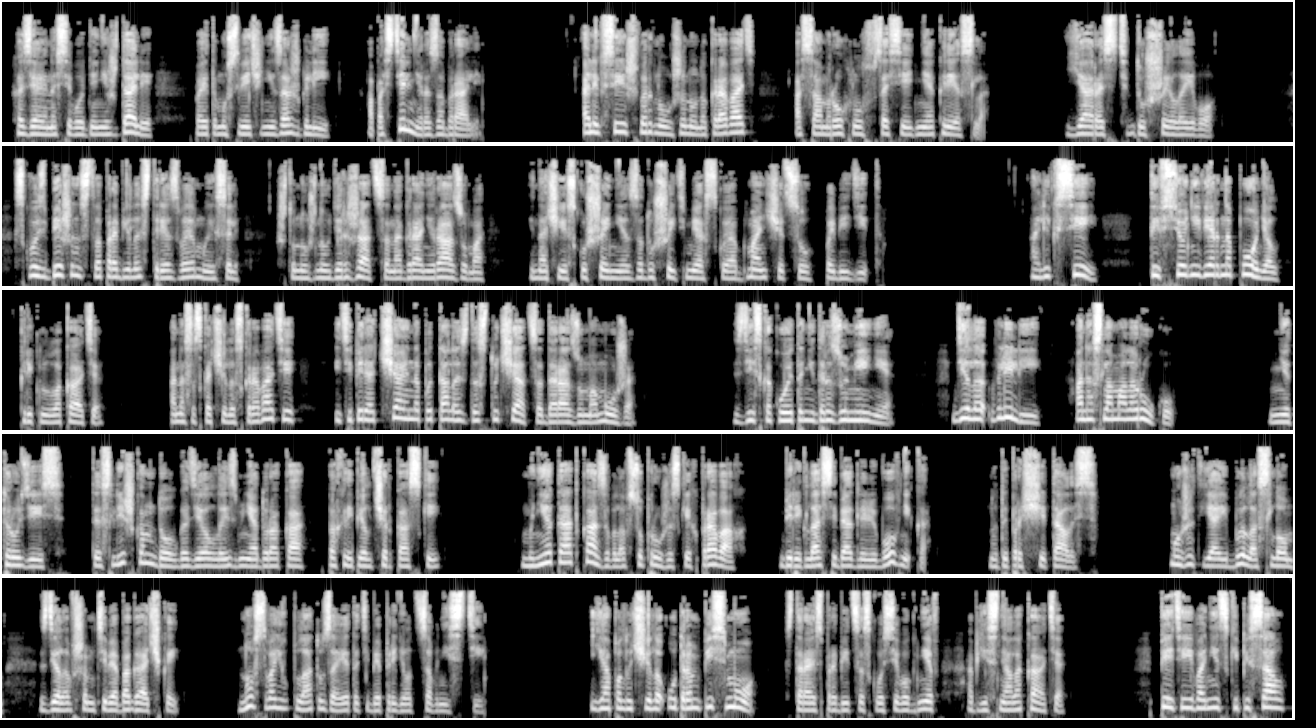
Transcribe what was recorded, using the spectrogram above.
Хозяина сегодня не ждали, поэтому свечи не зажгли, а постель не разобрали. Алексей швырнул жену на кровать, а сам рухнул в соседнее кресло. Ярость душила его. Сквозь бешенство пробилась трезвая мысль, что нужно удержаться на грани разума, иначе искушение задушить мерзкую обманщицу победит. Алексей, ты все неверно понял, крикнула Катя. Она соскочила с кровати и теперь отчаянно пыталась достучаться до разума мужа. Здесь какое-то недоразумение. Дело в Лили. Она сломала руку. Не трудись. Ты слишком долго делала из меня дурака, прохрипел Черкасский. Мне ты отказывала в супружеских правах, берегла себя для любовника, но ты просчиталась. Может, я и был ослом, сделавшим тебя богачкой, но свою плату за это тебе придется внести. Я получила утром письмо, стараясь пробиться сквозь его гнев, объясняла Катя. Петя Иваницкий писал,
